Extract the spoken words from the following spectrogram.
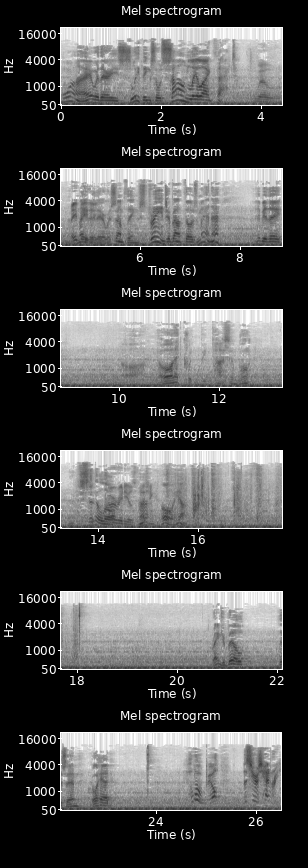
why were they sleeping so soundly like that? Well, maybe, Maybe they... there was something strange about those men, huh? Maybe they. Oh, that couldn't be possible. Still, Car though- radio's Huh? flashing. Oh, yeah. Ranger Bill, this end. Go ahead. Hello, Bill. This here's Henry.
